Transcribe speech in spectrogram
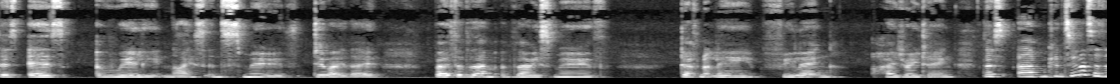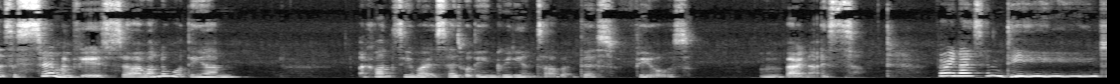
this is a really nice and smooth duo though both of them are very smooth definitely feeling hydrating this um, concealer says it's a serum infused so I wonder what the um I can't see where it says what the ingredients are but this feels very nice very nice indeed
